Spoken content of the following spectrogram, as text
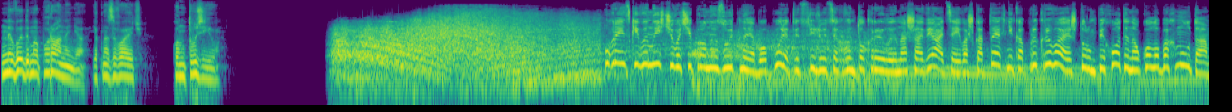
невидиме поранення, як називають контузію. Українські винищувачі пронизують небо. Поряд відстрілюються гвинтокрили. Наша авіація і важка техніка прикриває штурм піхоти навколо Бахмута.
